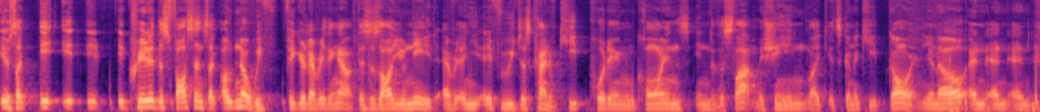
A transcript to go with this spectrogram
it was like it, it, it, it created this false sense like oh no we've figured everything out. This is all you need. Every, and if we just kind of keep putting coins into the slot machine like it's going to keep going you know? And and and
